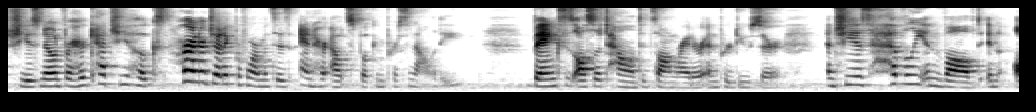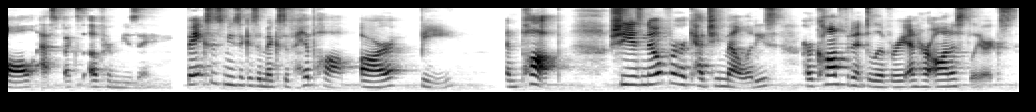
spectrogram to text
She is known for her catchy hooks, her energetic performances, and her outspoken personality. Bankz is also a talented songwriter and producer, and she is heavily involved in all aspects of her music. Bankz's music is a mix of hip hop, R&B, and pop. She is known for her catchy melodies, her confident delivery, and her honest lyrics.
